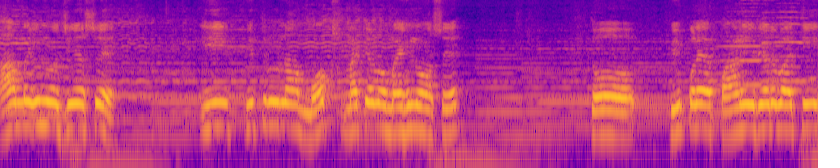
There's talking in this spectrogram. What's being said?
આ મહિનો જે છે એ પિતૃના મોક્ષ માટેનો મહિનો છે તો પીપળે પાણી રેડવાથી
